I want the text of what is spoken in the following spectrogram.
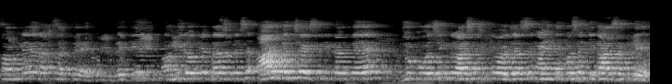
सामने रख सकते हैं। लेकिन अमीरों के दस में से आठ बच्चे ऐसे निकलते हैं, जो कोचिंग क्लासेस की वजह से 90 परसेंट निकाल सकते हैं।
